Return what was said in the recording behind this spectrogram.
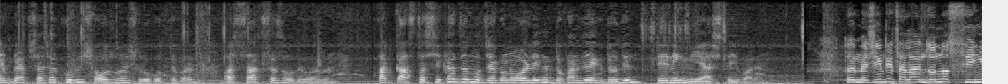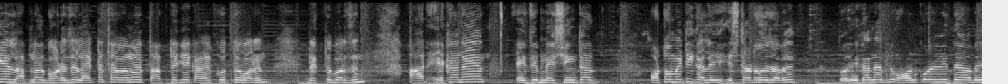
এই ব্যবসাটা খুবই সহজভাবে শুরু করতে পারেন আর সাকসেস হতে পারবেন। আর কাজটা শেখার জন্য যে কোনো ওয়েল্ডিং এর দোকানে যে এক দিন ট্রেনিং নিয়ে আসতেই পারেন। তো এই মেশিনটি চালানোর জন্য সিঙ্গেল আপনার ঘরে যে লাইটটা চালানো হয়, তার থেকে কানেক্ট করতে পারেন, দেখতে পারছেন। আর এখানে এই যে মেশিনটা অটোমেটিক্যালি স্টার্ট হয়ে যাবে। তো এখানে আপনি অন করে নিতে হবে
